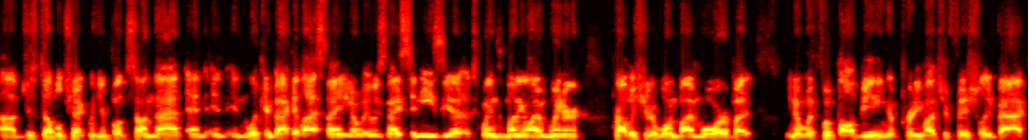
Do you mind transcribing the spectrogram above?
uh, just double check with your books on that. And, and, and looking back at last night, you know, it was nice and easy. A, a Twins money line winner. Probably should have won by more, but you know, with football being pretty much officially back,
